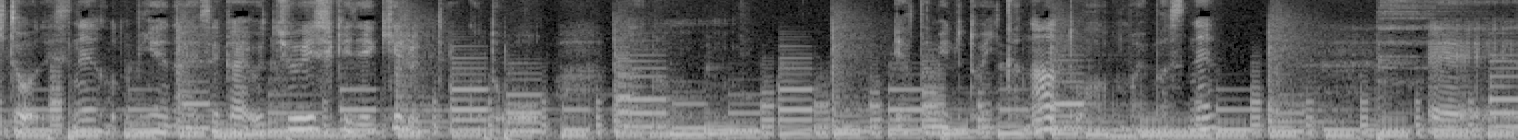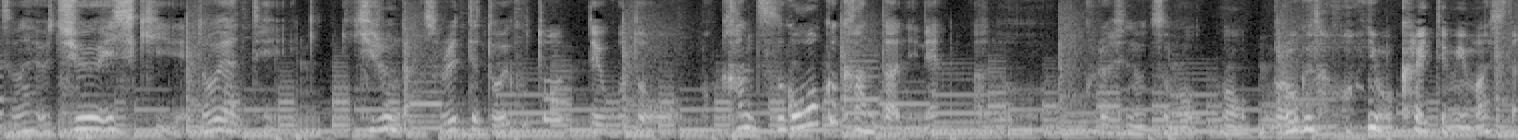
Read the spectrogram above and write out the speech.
人をですねこの見えない世界宇宙意識で生きるっていうことを、あのやってみるといいかなとは思いますね。えー、その、ね、宇宙意識でどうやって生きるんだそれってどういうことっていうことをかんすごく簡単にねあの暮らしのツボのブログの方にも書いてみました。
